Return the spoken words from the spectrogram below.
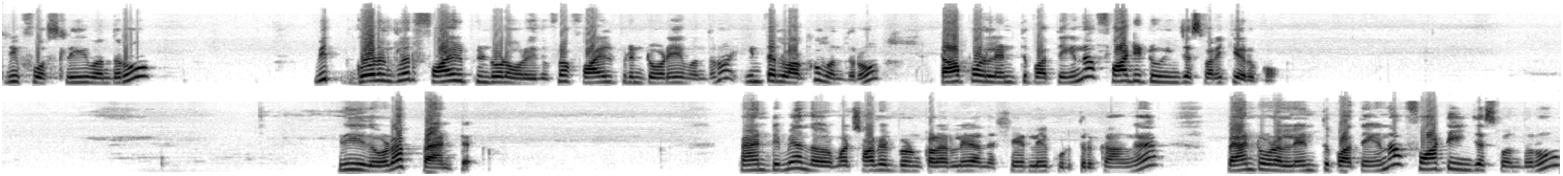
த்ரீ ஃபோர் ஸ்லீவ் வந்துடும் வித் கோல்டன் கலர் ஃபாயில் பிரிண்டோட வரும். இது ஃபுல்லாக ஃபாயில் பிரிண்டோடய வந்துடும் இன்டர்லாக்கும் வந்துடும் டாப்போட லென்த் பார்த்தீங்கன்னா ஃபார்ட்டி டூ இன்ச்சஸ் வரைக்கும் இருக்கும். இது இதோட பேண்ட்டு பேண்ட்டுமே அந்த ஒரு மாதிரி சாக்லேட் ப்ரௌன் கலர்லேயே அந்த ஷேட்லேயே கொடுத்துருக்காங்க. பேண்ட்டோட லென்த் பார்த்தீங்கன்னா ஃபார்ட்டி இன்ச்சஸ் வந்துடும்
